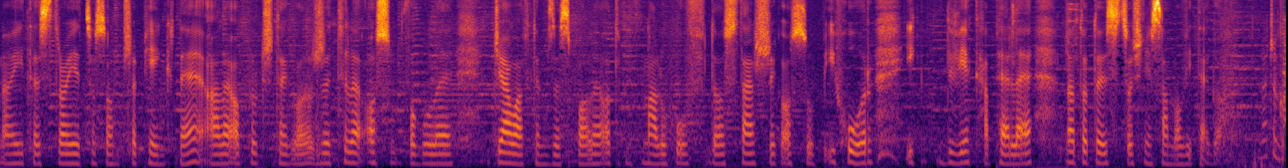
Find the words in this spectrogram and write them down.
No i te stroje, co są przepiękne, ale oprócz tego, że tyle osób w ogóle działa w tym zespole, od maluchów do starszych osób i chór i dwie kapele, no to to jest coś niesamowitego. Dlaczego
